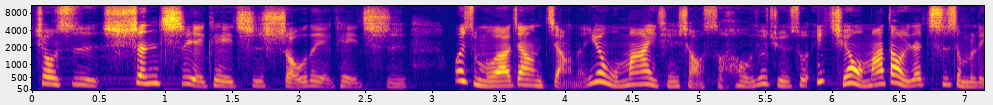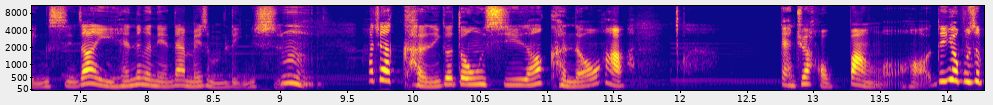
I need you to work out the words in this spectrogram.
就是生吃也可以吃，熟的也可以吃。为什么我要这样讲呢？因为我妈以前小时候，我就觉得说，以前我妈到底在吃什么零食？你知道以前那个年代没什么零食，嗯，她就要啃一个东西，然后啃的话，感觉好棒哦，哈，那又不是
